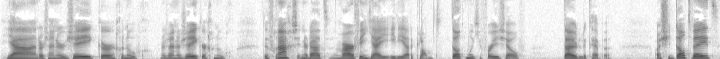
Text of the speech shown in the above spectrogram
Ja, er zijn er zeker genoeg. Er zijn er zeker genoeg. De vraag is inderdaad, waar vind jij je ideale klant? Dat moet je voor jezelf duidelijk hebben. Als je dat weet,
